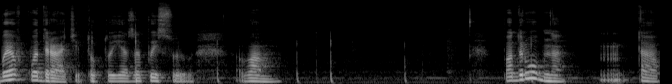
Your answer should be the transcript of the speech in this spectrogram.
b в квадраті. Тобто я записую вам подробно. Так,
